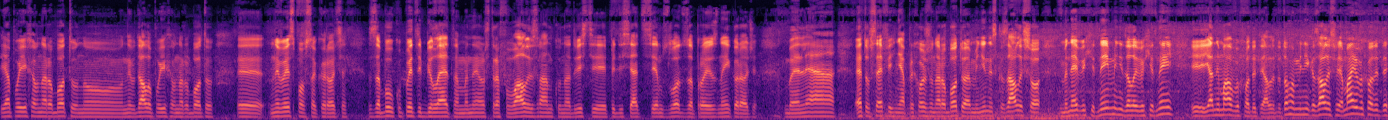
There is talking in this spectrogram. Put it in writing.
Я поїхав на роботу, ну невдало поїхав на роботу, е, не виспався, коротше. Забув купити білет, а мене оштрафували зранку на 257 злот за проїзний, коротше. Бля, це все фігня. Приходжу на роботу, а мені не сказали, що мене вихідний, мені дали вихідний, і я не мав виходити. Але до того мені казали, що я маю виходити,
